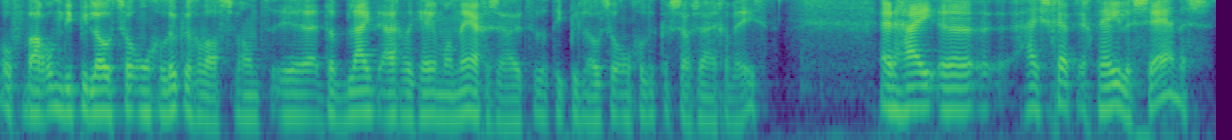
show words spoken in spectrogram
Of waarom die piloot zo ongelukkig was. Want eh, dat blijkt eigenlijk helemaal nergens uit dat die piloot zo ongelukkig zou zijn geweest. En hij, hij schetst echt hele scènes.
